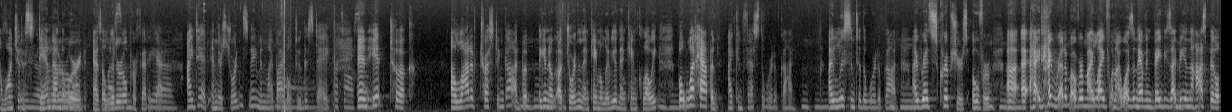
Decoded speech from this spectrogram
I want you to stand on the word as a literal lesson. prophetic act. I did, and there's Jordan's name in my Bible to this day. that's And it took a lot of trust in God. But you know, mm-hmm. uh, Jordan, then came Olivia, then came Chloe. Mm-hmm. But what happened? I confessed the Word of God. Mm-hmm. I listened to the Word of God. I read scriptures over. Uh, I, I read them over my life when I wasn't having babies. I'd be mm. in the hospital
